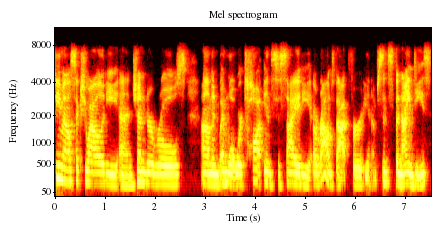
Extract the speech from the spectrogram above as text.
female sexuality and gender roles um, and, and what we're taught in society around that for, you know, since the 90s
